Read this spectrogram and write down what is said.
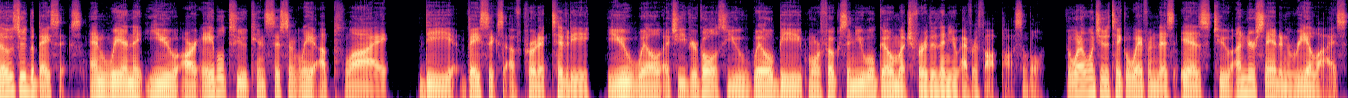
those are the basics. And when you are able to consistently apply the basics of productivity, you will achieve your goals. You will be more focused and you will go much further than you ever thought possible. But what I want you to take away from this is to understand and realize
